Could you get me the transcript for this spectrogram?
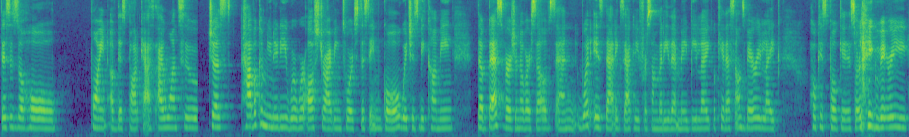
this is the whole point of this podcast. I want to just have a community where we're all striving towards the same goal, which is becoming the best version of ourselves and what is that exactly for somebody that may be like okay that sounds very like hocus pocus or like very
